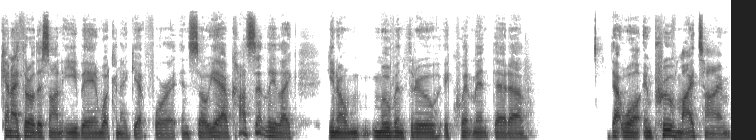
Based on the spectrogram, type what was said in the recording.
can I throw this on eBay and what can I get for it? And so yeah, I'm constantly like you know moving through equipment that uh that will improve my time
